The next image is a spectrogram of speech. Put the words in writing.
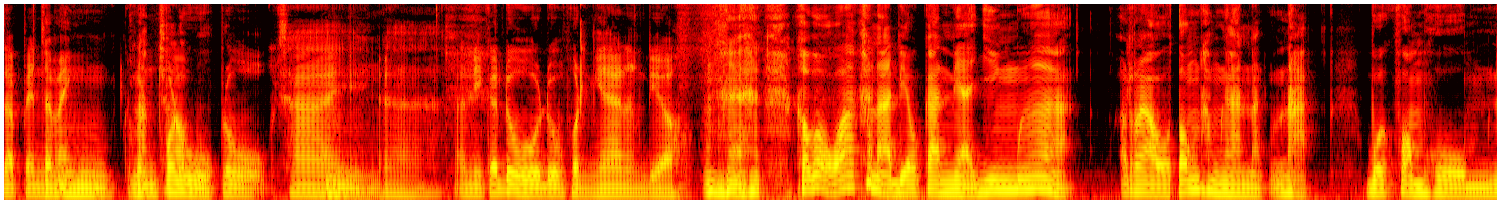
จะเป็นจะเป็นคนนักชอบปลูกปลูกใช่อ่าอันนี้ก็ดูดูผลงานอย่างเดียว เขาบอกว่าขณะเดียวกันเนี่ย ยิ่งเมื่อเราต้องทำงานหนักๆ work from home แ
